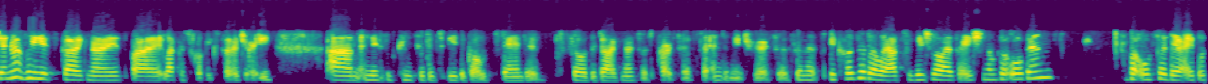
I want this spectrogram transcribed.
generally, it's diagnosed by laparoscopic surgery, um, and this is considered to be the gold standard for the diagnosis process for endometriosis. And it's because it allows for visualization of the organs but also they're able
